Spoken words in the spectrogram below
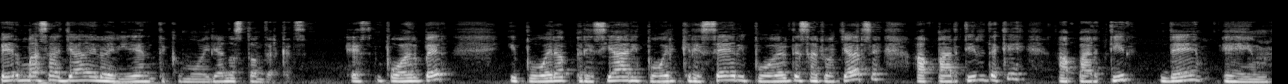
ver más allá de lo evidente, como dirían los Thundercats. Es poder ver y poder apreciar y poder crecer y poder desarrollarse a partir de qué? A partir de, em,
